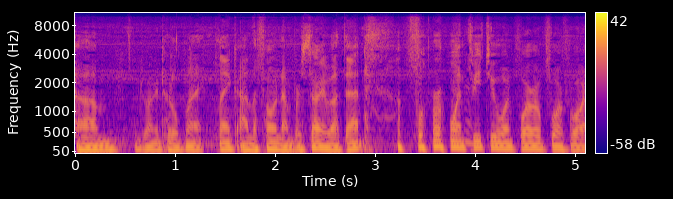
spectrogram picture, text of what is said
um, I'm drawing a total blank, on the phone number. Sorry about that. 401 321 4044.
